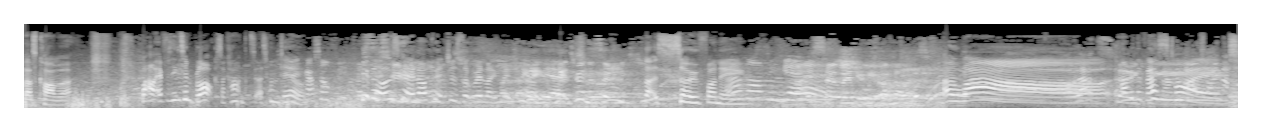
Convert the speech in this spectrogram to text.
that's karma. Wow, everything's in blocks. I can't. I can't deal. Get a selfie. I was getting our pictures that we're like literally on the Wait, edge. turn. That is so funny. yeah. Oh wow! That's so Having the best cute. time. This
